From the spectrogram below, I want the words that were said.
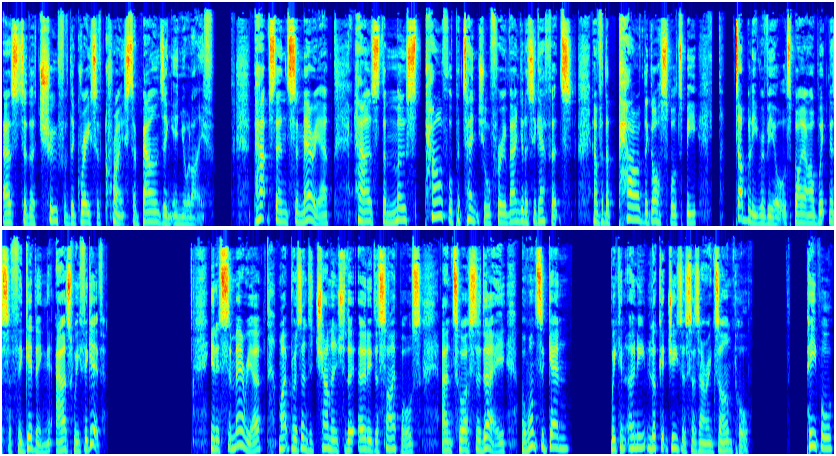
as to the truth of the grace of Christ abounding in your life. Perhaps then Samaria has the most powerful potential for evangelistic efforts and for the power of the gospel to be doubly revealed by our witness of forgiving as we forgive. You know, Samaria might present a challenge to the early disciples and to us today, but once again, we can only look at Jesus as our example. People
